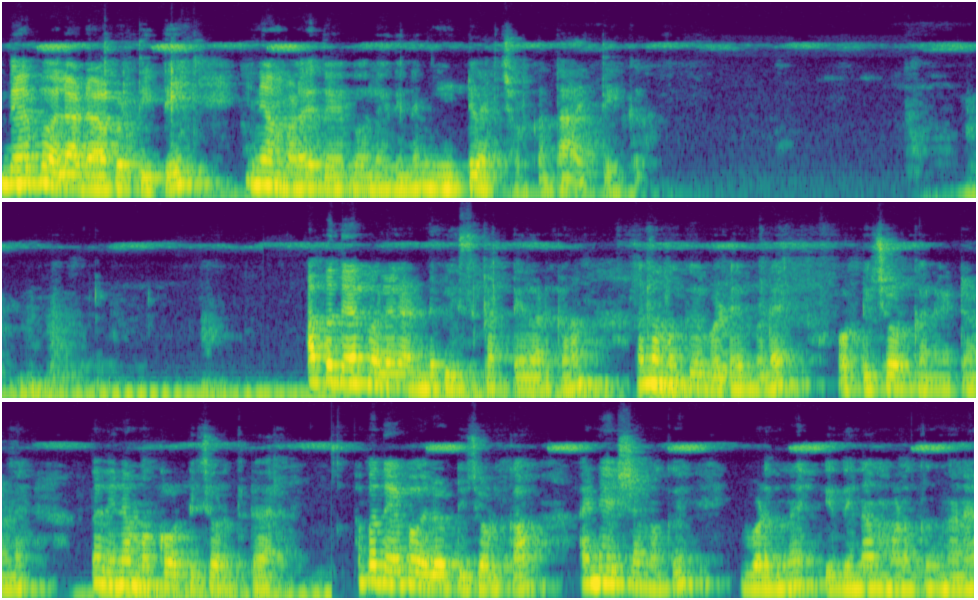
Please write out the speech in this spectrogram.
ഇതേപോലെ അടയാളപ്പെടുത്തിയിട്ട് ഇനി നമ്മൾ ഇതേപോലെ ഇതിനെ നീട്ടി വരച്ചു കൊടുക്കാം താഴത്തേക്ക്. അപ്പോൾ ഇതേപോലെ രണ്ട് പീസ് കട്ട് ചെയ്ത് എടുക്കണം. അത് നമുക്ക് ഇവിടെ ഇവിടെ ഒട്ടിച്ചു കൊടുക്കാനായിട്ടാണ്. അപ്പോൾ ഇതിനെ നമുക്ക് ഒട്ടിച്ചു കൊടുത്തിട്ട് വരാം. അപ്പോൾ ഇതേപോലെ ഒട്ടിച്ചു കൊടുക്കാം. അതിന്റെ ശേഷം നമുക്ക് ഇവിടുന്ന് ഇതിനെ നമ്മൾക്ക് ഇങ്ങനെ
